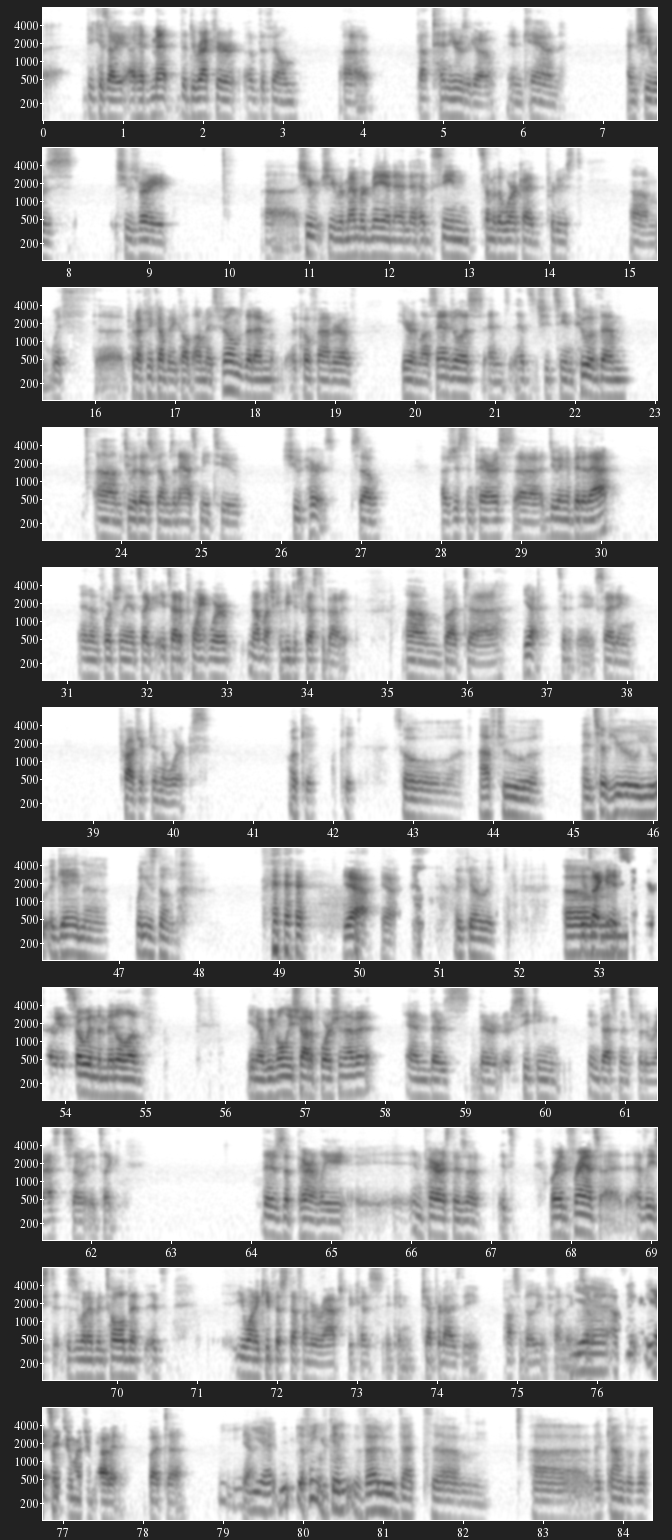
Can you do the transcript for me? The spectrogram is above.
because I, I had met the director of the film uh, about ten years ago in Cannes, and she was she was very uh, she she remembered me and, and had seen some of the work I'd produced um, with a production company called Omnes Films that I'm a co-founder of here in Los Angeles, and had she'd seen two of them, um, two of those films, and asked me to shoot hers. So I was just in Paris uh, doing a bit of that, and unfortunately, it's like it's at a point where not much can be discussed about it. Um, but uh, yeah, it's an exciting project in the works. Okay, okay. So uh, I have to uh, interview you again uh, when it's done. yeah, yeah. Okay, all right. It's like Um, it's it's so in the middle of, you know, we've only shot a portion of it, and there's they're, they're seeking investments for the rest. So it's like there's apparently in Paris there's a it's or in France uh, at least this is what I've been told that it's you want to keep this stuff under wraps because it can jeopardize the possibility of funding. Yeah, so I think I can't say too much about it, but uh, yeah, yeah I think you can value that um, uh, that kind of uh,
